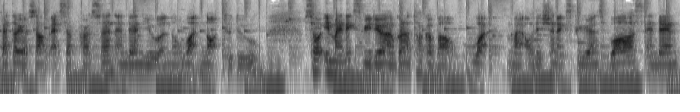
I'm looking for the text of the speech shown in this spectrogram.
better yourself as a person and then you will know what not to do. So in my next video, I'm gonna talk about what my audition experience was and then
